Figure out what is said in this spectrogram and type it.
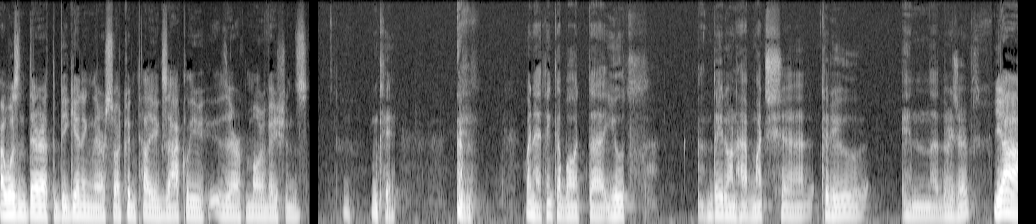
I wasn't there at the beginning there, so I couldn't tell you exactly their motivations. Okay. when I think about uh, youth, they don't have much uh, to do in uh, the reserves. Yeah,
